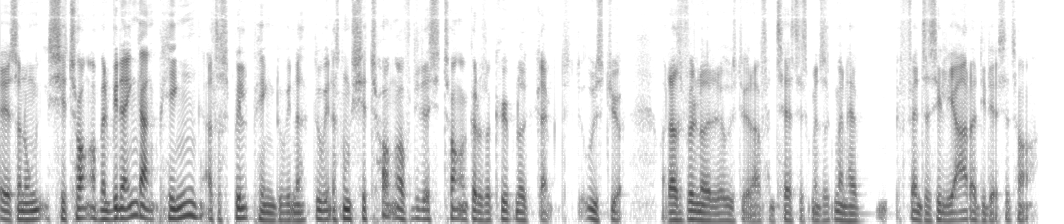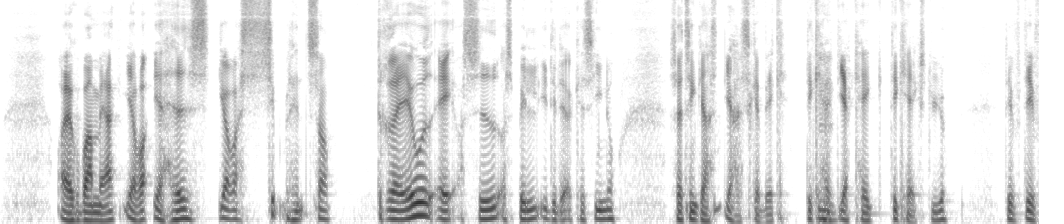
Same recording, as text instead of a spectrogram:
sådan nogle chatonger. Man vinder ikke engang penge, altså spilpenge. Du vinder, du vinder sådan nogle chatonger, og for de der chatonger kan du så købe noget grimt udstyr. Og der er selvfølgelig noget af det der udstyr, der er fantastisk, men så skal man have fantasiliarder af de der chatonger. Og jeg kunne bare mærke, jeg var, jeg, havde, jeg var simpelthen så drevet af at sidde og spille i det der casino. Så jeg tænkte, jeg, jeg skal væk. Det kan, Mm. jeg, kan ikke, det kan jeg ikke styre. Det, det,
